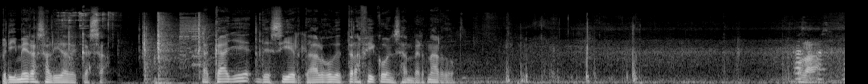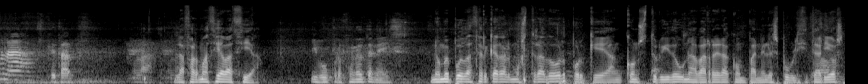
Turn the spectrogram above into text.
Primera salida de casa. La calle desierta, algo de tráfico en San Bernardo. Hola. Hola. ¿Qué tal? Hola. La farmacia vacía. ¿Ibuprofeno tenéis? No me puedo acercar al mostrador porque han construido una barrera con paneles publicitarios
